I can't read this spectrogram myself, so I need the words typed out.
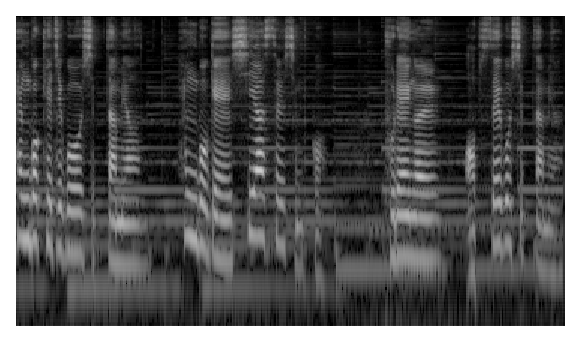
행복해지고 싶다면 행복의 씨앗을 심고 불행을 없애고 싶다면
